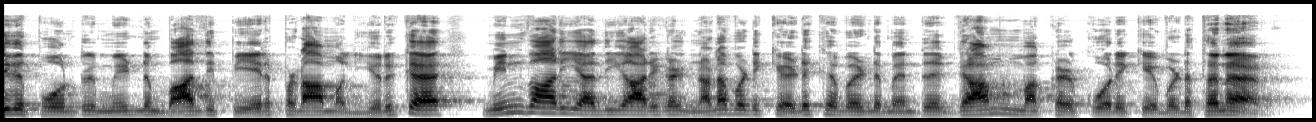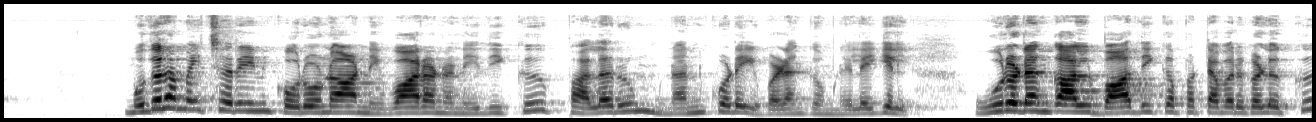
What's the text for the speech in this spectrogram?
இதுபோன்று மீண்டும் பாதிப்பு ஏற்படாமல் இருக்க மின்வாரிய அதிகாரிகள் நடவடிக்கை எடுக்க வேண்டும் என்று கிராம மக்கள் கோரிக்கை விடுத்தனர். முதலமைச்சரின் கொரோனா நிவாரண நிதிக்கு பலரும் நன்கொடை வழங்கும் நிலையில் ஊரடங்கால் பாதிக்கப்பட்டவர்களுக்கு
